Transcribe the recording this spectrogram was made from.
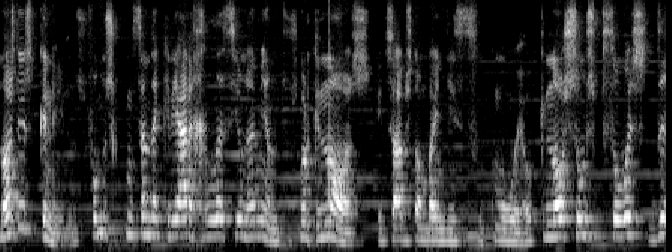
nós desde pequeninos fomos começando a criar relacionamentos, porque nós, e tu sabes tão bem disso como eu, que nós somos pessoas de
